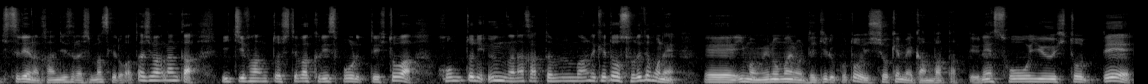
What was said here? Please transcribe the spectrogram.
失礼な感じすらしますけど私はなんか一ファンとしてはクリス・ポールっていう人は本当に運がなかった部分もあるけどそれでもね、えー、今目の前のできることを一生懸命頑張ったっていうねそういう人で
